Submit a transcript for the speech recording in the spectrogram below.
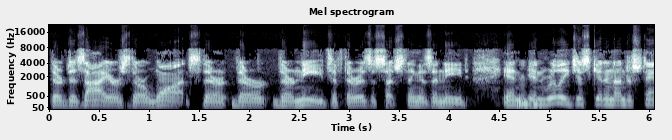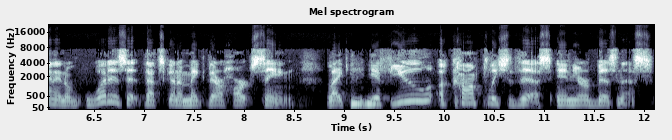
their desires, their wants, their their their needs, if there is a such thing as a need. And mm-hmm. and really just get an understanding of what is it that's going to make their heart sing. Like mm-hmm. if you accomplish this in your business,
